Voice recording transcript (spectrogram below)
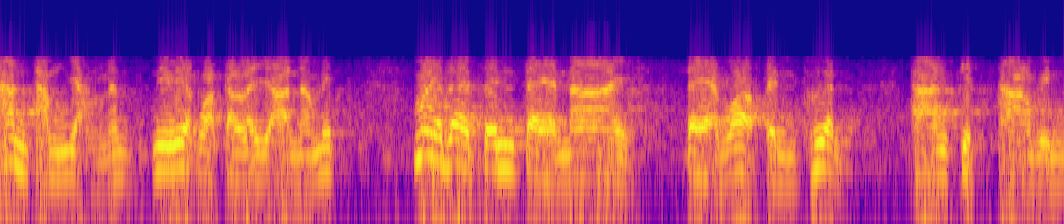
ท่านทำอย่างนั้น นี่เรียกว่ากัลยาณมิตร ไม่ได้เป็นแต่นาย แต่ว่าเป็นเพื่อนทางจิตทางวิญ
